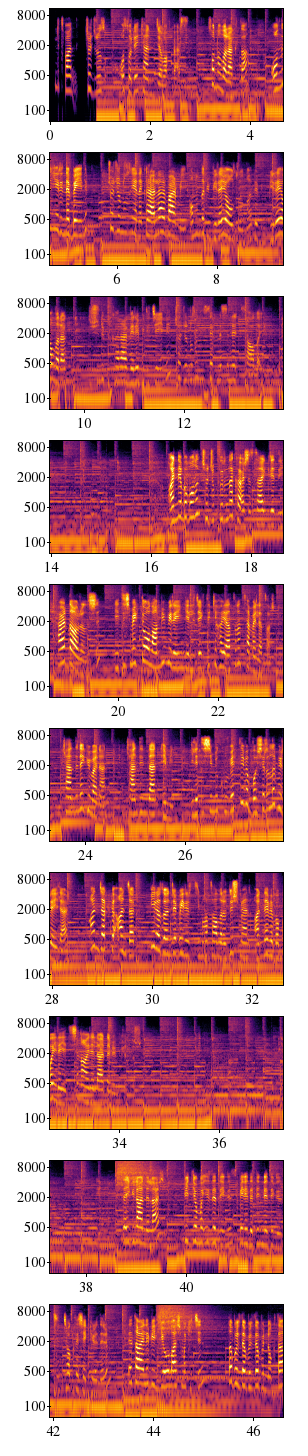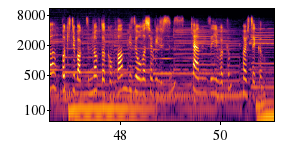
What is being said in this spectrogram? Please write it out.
lütfen çocuğunuz o soruya kendi cevap versin. Son olarak da onun yerine beğenip çocuğunuzun yerine kararlar vermeyin. Onun da bir birey olduğunu ve bir birey olarak düşünüp karar verebileceğini çocuğunuzun hissetmesini sağlayın. Anne babanın çocuklarına karşı sergilediği her davranışı yetişmekte olan bir bireyin gelecekteki hayatına temel atar. Kendine güvenen, kendinden emin, iletişimi kuvvetli ve başarılı bireyler ancak ve ancak biraz önce belirttiğim hatalara düşmeyen anne ve baba ile yetişen ailelerde mümkündür. Sevgili anneler, videomu izlediğiniz, beni de dinlediğiniz için çok teşekkür ederim. Detaylı bilgiye ulaşmak için www.bakıcıbaktım.com'dan bize ulaşabilirsiniz. Kendinize iyi bakın, hoşçakalın.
